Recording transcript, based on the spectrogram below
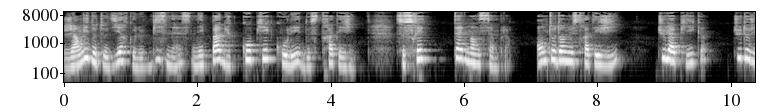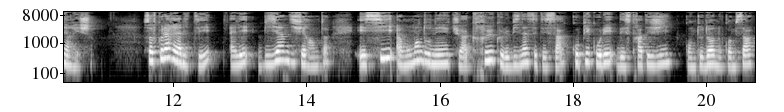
J'ai envie de te dire que le business n'est pas du copier-coller de stratégie. Ce serait tellement simple. On te donne une stratégie, tu l'appliques, tu deviens riche. Sauf que la réalité, elle est bien différente. Et si à un moment donné, tu as cru que le business était ça, copier-coller des stratégies qu'on te donne comme ça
